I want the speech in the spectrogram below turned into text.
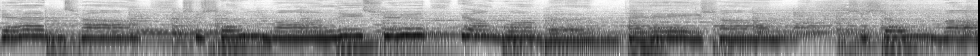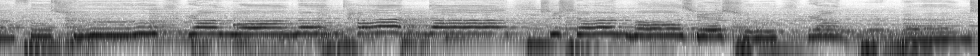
坚强？是什么离去让我们悲伤？是什么付出让我们坦荡？是什么结束让我们成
